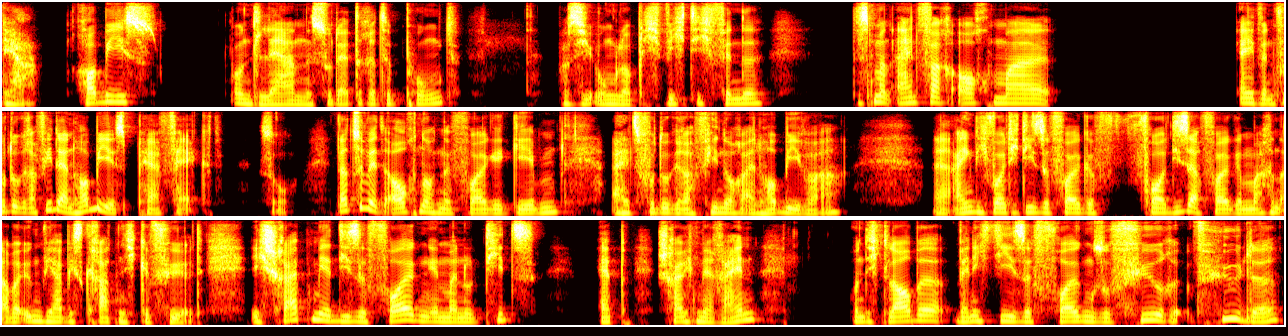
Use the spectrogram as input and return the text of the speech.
ja, Hobbys und Lernen ist so der dritte Punkt, was ich unglaublich wichtig finde, dass man einfach auch mal, ey, wenn Fotografie dein Hobby ist, perfekt. So. Dazu wird auch noch eine Folge geben, als Fotografie noch ein Hobby war. Äh, eigentlich wollte ich diese Folge vor dieser Folge machen, aber irgendwie habe ich es gerade nicht gefühlt. Ich schreibe mir diese Folgen in meine Notiz-App, schreibe ich mir rein. Und ich glaube, wenn ich diese Folgen so führe, fühle,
